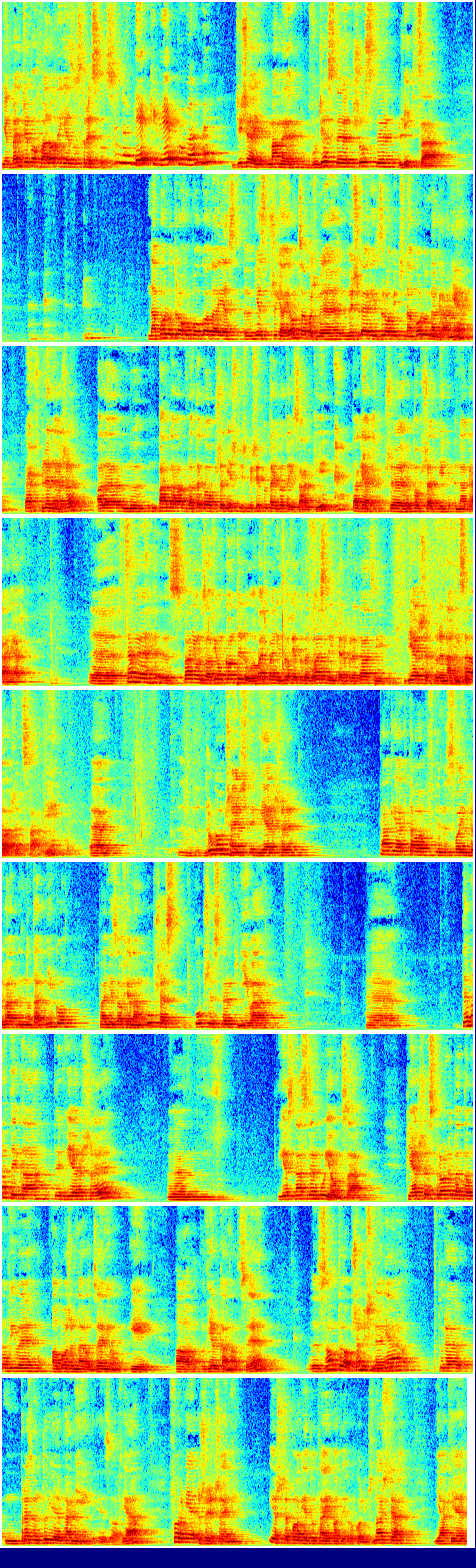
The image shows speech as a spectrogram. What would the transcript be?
Niech będzie pochwalony Jezus Chrystus. Na wieki wieków. Amen. Dzisiaj mamy 26 lipca. Na polu trochę pogoda jest y, niesprzyjająca, bośmy myśleli zrobić na polu nagranie, tak w plenerze, ale pada, dlatego przenieśliśmy się tutaj do tej salki, tak jak przy poprzednich nagraniach. E, Chcemy z Panią Zofią kontynuować. Pani Zofia tu we własnej interpretacji wiersze, które napisała, przedstawi. E, Drugą część tych wierszy, tak jak to w tym swoim prywatnym notatniku Pani Zofia nam uprzystępniła. E, Tematyka tych wierszy jest następująca. Pierwsze strony będą mówiły o Bożym Narodzeniu i o Wielkanocy. Są to przemyślenia, które prezentuje pani Zofia w formie życzeń. Jeszcze powie tutaj o tych okolicznościach, jakie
